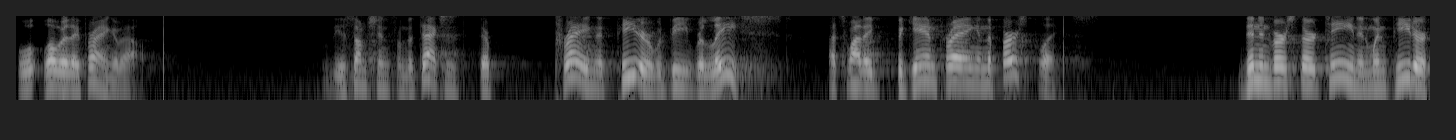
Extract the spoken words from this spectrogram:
What were they praying about? The assumption from the text is they're praying that Peter would be released. That's why they began praying in the first place. Then in verse 13, and when Peter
